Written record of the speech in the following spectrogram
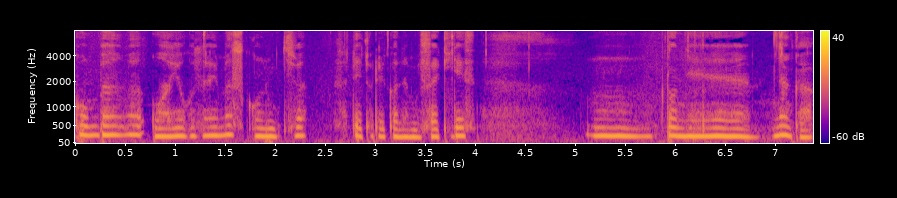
こんばんは。おはようございます。こんにちは。さて、どれかなみさきです。うーんとね、なんか、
